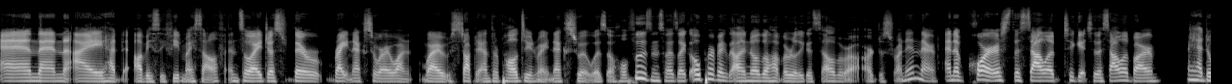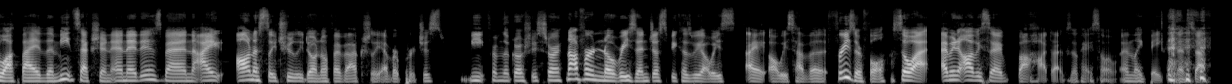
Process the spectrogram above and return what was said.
And then I had to obviously feed myself. And so I just, they're right next to where I went, where I stopped at Anthropologie and right next to it was a Whole Foods. And so I was like, oh, perfect. I know they'll have a really good salad bar. I'll just run in there. And of course, the salad, to get to the salad bar, I had to walk by the meat section and it has been, I honestly truly don't know if I've actually ever purchased meat from the grocery store. Not for no reason, just because we always, I always have a freezer full. So I, I mean, obviously I bought hot dogs. Okay. So, and like bacon and stuff.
